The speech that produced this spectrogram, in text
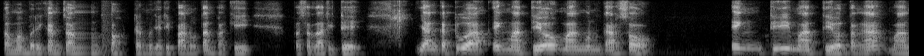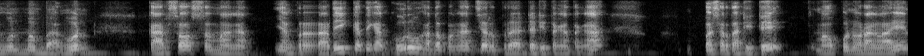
atau memberikan contoh dan menjadi panutan bagi peserta didik. Yang kedua, ing madyo mangun karso ing di Madio Tengah mangun membangun karso semangat yang berarti ketika guru atau pengajar berada di tengah-tengah peserta didik maupun orang lain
